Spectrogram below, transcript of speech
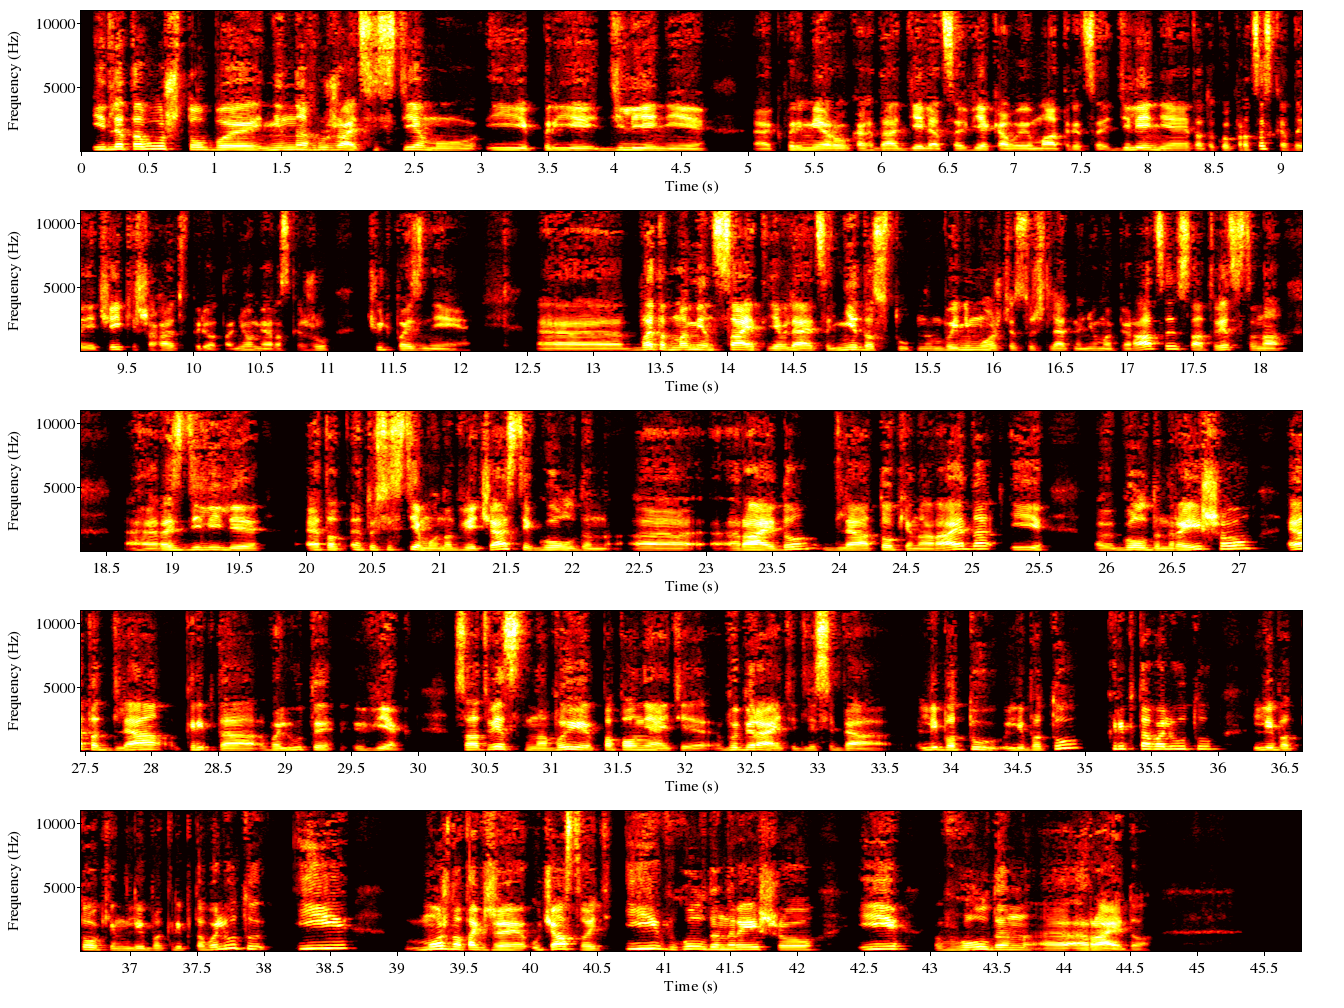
И для того, чтобы не нагружать систему и при делении К примеру, когда делятся вековые матрицы. Деление – это такой процесс, когда ячейки шагают вперед. О нем я расскажу чуть позднее. В этот момент сайт является недоступным, вы не можете осуществлять на нем операции, соответственно, разделили этот, эту систему на две части, Golden Raido для токена Райда и Golden Ratio – это для криптовалюты век. Соответственно, вы пополняете, выбираете для себя либо ту, либо ту криптовалюту, либо токен, либо криптовалюту, и можно также участвовать и в Golden Ratio, и в Golden Ride.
